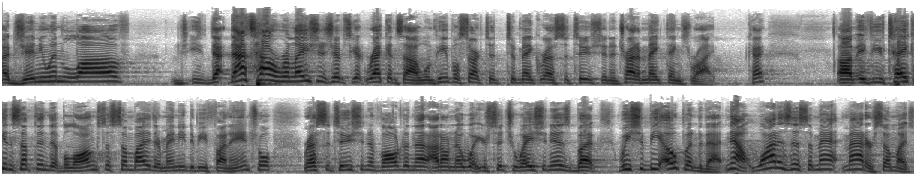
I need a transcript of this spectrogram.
a genuine love. That, that's how relationships get reconciled when people start to, to make restitution and try to make things right. Okay? Um, if you've taken something that belongs to somebody, there may need to be financial restitution involved in that. I don't know what your situation is, but we should be open to that. Now, why does this matter so much?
